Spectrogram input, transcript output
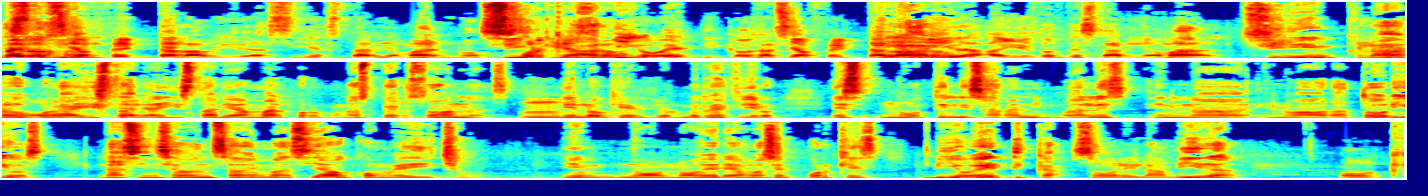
Pero si mal. afecta a la vida, sí estaría mal, ¿no? Sí, Porque claro. es bioética. O sea, si afecta a la Claro. vida, ahí es donde estaría mal. Sí, claro, porque ahí, estaría, ahí estaría mal por algunas personas. Y en lo que yo me refiero es no utilizar animales en, la, en laboratorios. La ciencia ha avanzado demasiado, como he dicho. Y no, no deberíamos hacer porque es bioética sobre la vida. Ok,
